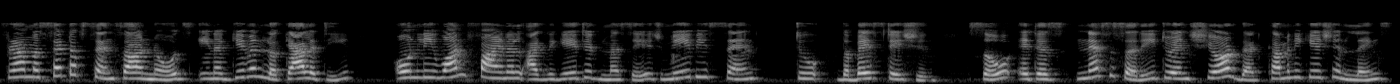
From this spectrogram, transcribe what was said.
From a set of sensor nodes in a given locality, only one final aggregated message may be sent to the base station. So it is necessary to ensure that communication links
